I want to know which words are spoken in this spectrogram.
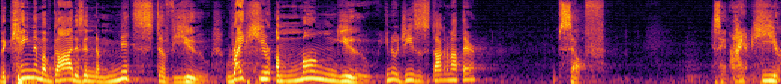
the kingdom of God is in the midst of you, right here among you. You know what Jesus is talking about there? Himself. He's saying, I am here.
